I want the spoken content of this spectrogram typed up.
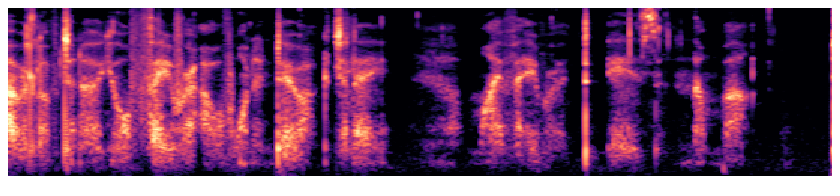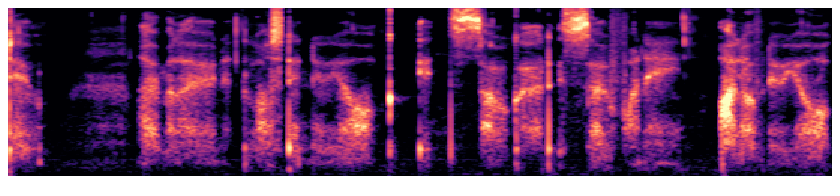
I would love to know your favourite out of one and two actually. My favourite is number two. Home Alone, Lost in New York. It's so good, it's so funny. I love New York.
